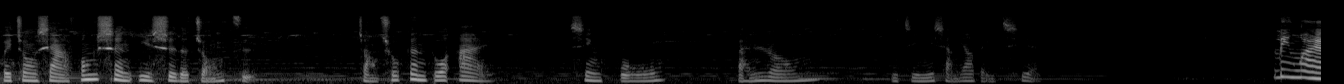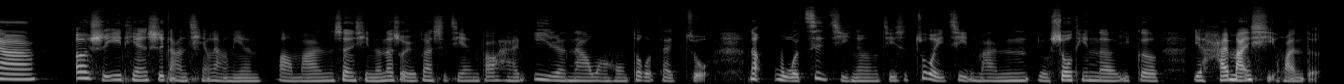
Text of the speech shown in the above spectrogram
会种下丰盛意识的种子，长出更多爱、幸福、繁荣以及你想要的一切。另外啊。二十一天是刚前两年啊蛮盛行的，那时候有一段时间，包含艺人啊、网红都有在做。那我自己呢，其实最近蛮有收听的一个，也还蛮喜欢的，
